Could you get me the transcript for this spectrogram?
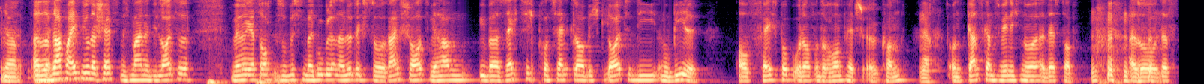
Ja, also das darf man echt nicht unterschätzen. Ich meine, die Leute, wenn man jetzt auch so ein bisschen bei Google Analytics so reinschaut, wir haben über 60 Prozent, glaube ich, Leute, die mobil auf Facebook oder auf unsere Homepage äh, kommen. Ach, und ganz, ganz wenig nur äh, Desktop. also das,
